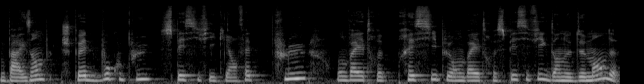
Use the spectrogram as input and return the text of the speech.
Donc par exemple, je peux être beaucoup plus spécifique. Et en fait, plus on va être précis, plus on va être spécifique dans nos demandes,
